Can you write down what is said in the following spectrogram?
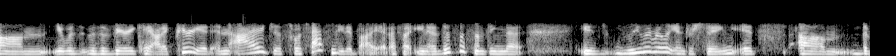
um it was it was a very chaotic period and i just was fascinated by it. I thought you know this is something that is really really interesting. It's um the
